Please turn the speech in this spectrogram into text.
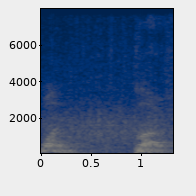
one love.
